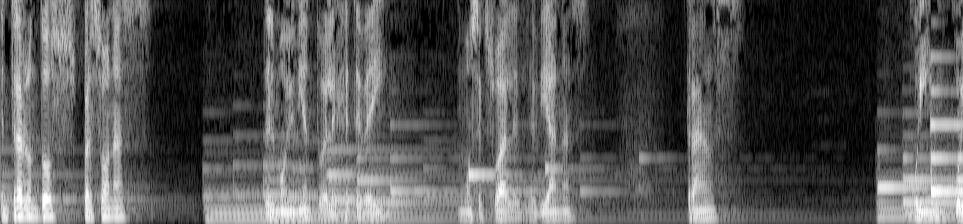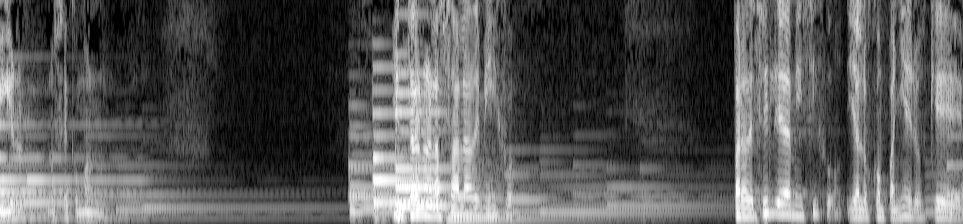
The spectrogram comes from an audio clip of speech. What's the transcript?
entraron dos personas del movimiento LGTBI, homosexuales, lesbianas, trans, queen, queer, no sé cómo. Y entraron a la sala de mi hijo para decirle a mis hijos y a los compañeros que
